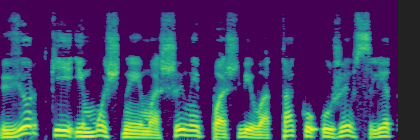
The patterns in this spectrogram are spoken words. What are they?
Верткие и мощные машины пошли в атаку уже вслед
